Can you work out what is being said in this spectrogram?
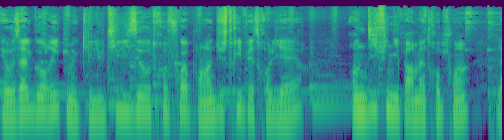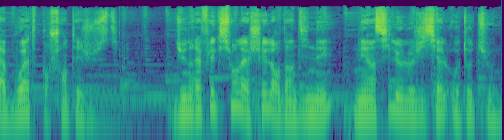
et aux algorithmes qu'il utilisait autrefois pour l'industrie pétrolière, Andy finit par mettre au point la boîte pour chanter juste. D'une réflexion lâchée lors d'un dîner, naît ainsi le logiciel Autotune.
